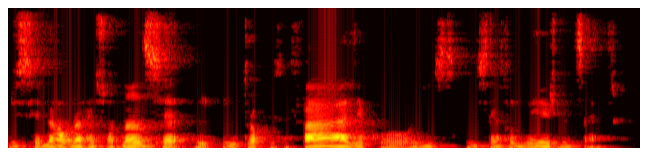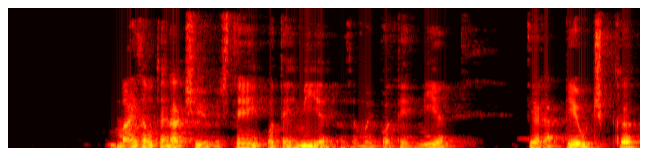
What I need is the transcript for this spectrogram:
de sinal na ressonância em tropoencefálico, encéfalo mesmo, etc. Mais alternativas. Tem a hipotermia, fazer uma hipotermia terapêutica.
